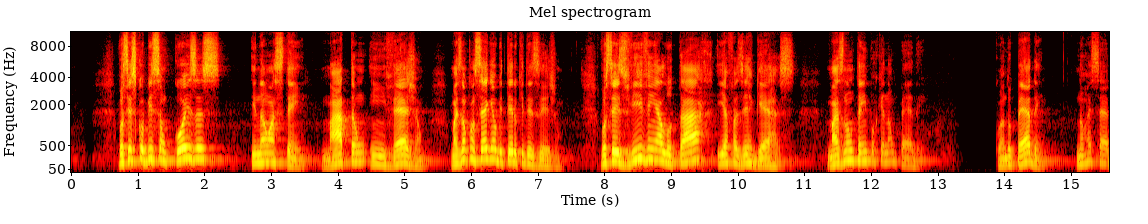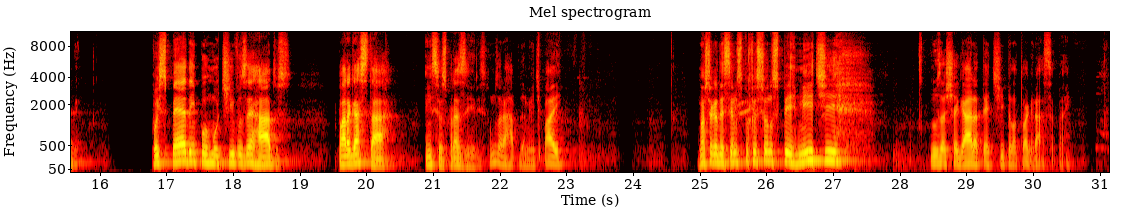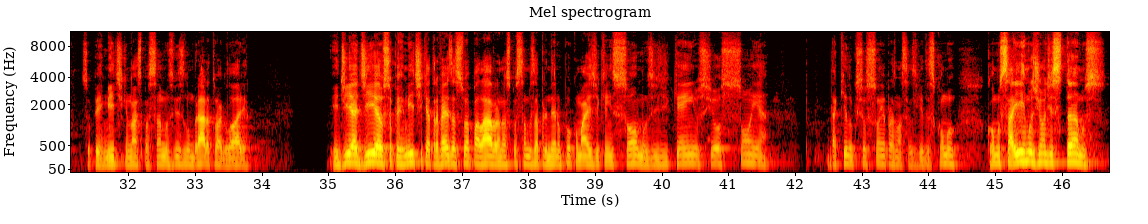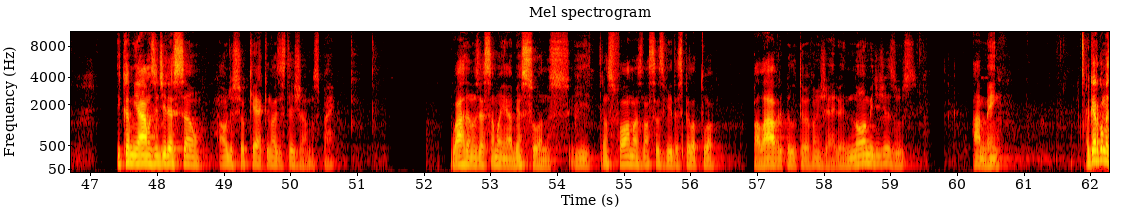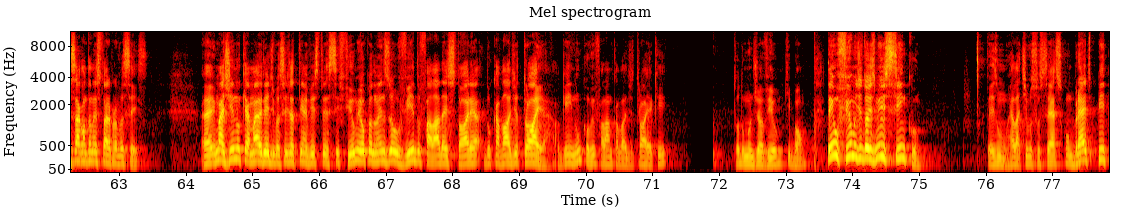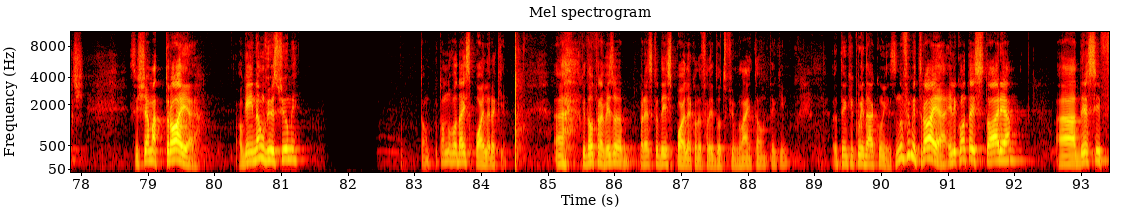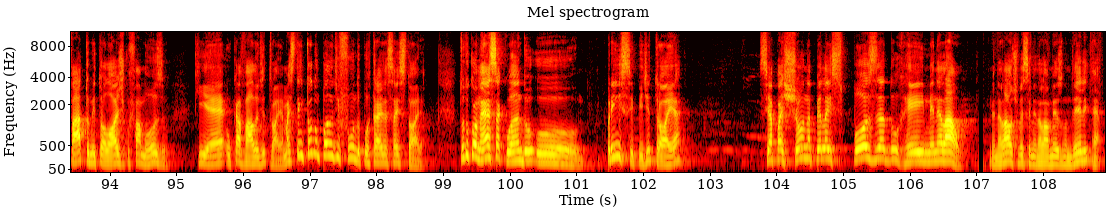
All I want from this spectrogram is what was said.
Vocês cobiçam coisas e não as têm, matam e invejam, mas não conseguem obter o que desejam. Vocês vivem a lutar e a fazer guerras, mas não têm porque não pedem. Quando pedem, não recebem, pois pedem por motivos errados, para gastar em seus prazeres. Vamos orar rapidamente. Pai, nós te agradecemos porque o Senhor nos permite nos achegar até Ti pela Tua graça, Pai. O Senhor permite que nós possamos vislumbrar a Tua glória. E dia a dia o Senhor permite que, através da Sua palavra, nós possamos aprender um pouco mais de quem somos e de quem o Senhor sonha, daquilo que o Senhor sonha para as nossas vidas. Como, como sairmos de onde estamos e caminharmos em direção aonde o Senhor quer que nós estejamos, Pai. Guarda-nos essa manhã, abençoa-nos e transforma as nossas vidas pela Tua palavra e pelo Teu Evangelho. Em nome de Jesus. Amém. Eu quero começar contando uma história para vocês. É, imagino que a maioria de vocês já tenha visto esse filme, ou pelo menos ouvido falar da história do cavalo de Troia. Alguém nunca ouviu falar no cavalo de Troia aqui? Todo mundo já ouviu? Que bom. Tem um filme de 2005, fez um relativo sucesso, com Brad Pitt, se chama Troia. Alguém não viu esse filme? Então, então não vou dar spoiler aqui. Ah, porque da outra vez eu, parece que eu dei spoiler quando eu falei do outro filme lá, então tem que eu tenho que cuidar com isso. No filme Troia, ele conta a história uh, desse fato mitológico famoso que é o cavalo de Troia. Mas tem todo um pano de fundo por trás dessa história. Tudo começa quando o príncipe de Troia se apaixona pela esposa do rei Menelau. Menelau, deixa eu ver se é Menelau mesmo o nome dele. É.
